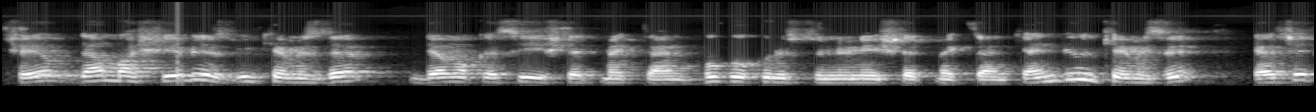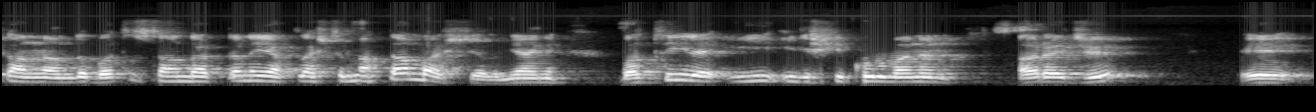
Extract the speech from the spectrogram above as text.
şeyden başlayabiliriz ülkemizde demokrasi işletmekten, hukukun üstünlüğünü işletmekten, kendi ülkemizi gerçek anlamda Batı standartlarına yaklaştırmaktan başlayalım. Yani Batı ile iyi ilişki kurmanın aracı e,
